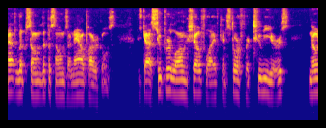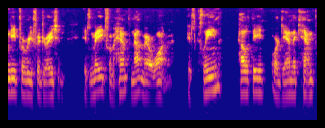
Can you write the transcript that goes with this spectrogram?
not liposome, liposomes or nanoparticles. It's got a super long shelf life, can store for two years, no need for refrigeration. It's made from hemp, not marijuana. It's clean, healthy, organic hemp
